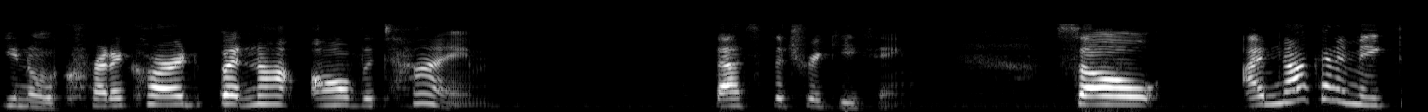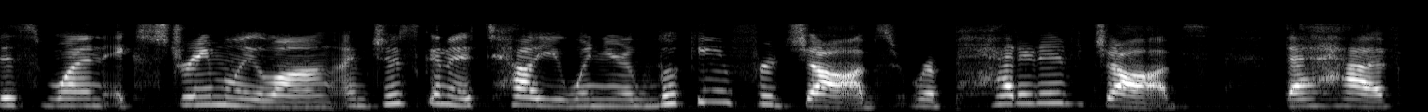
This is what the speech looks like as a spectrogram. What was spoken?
you know, a credit card, but not all the time. That's the tricky thing. So I'm not going to make this one extremely long. I'm just going to tell you when you're looking for jobs, repetitive jobs that have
